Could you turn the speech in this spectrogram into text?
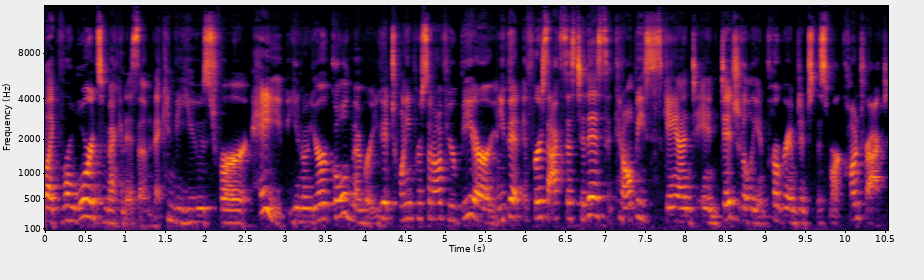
like rewards mechanism that can be used for hey you know you're a gold member you get 20% off your beer you get first access to this it can all be scanned in digitally and programmed into the smart contract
